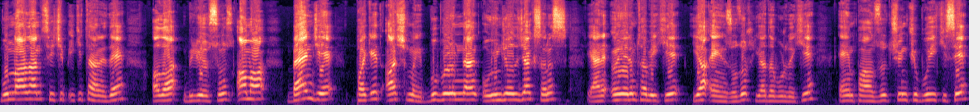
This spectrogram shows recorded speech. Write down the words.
Bunlardan seçip iki tane de alabiliyorsunuz. Ama bence paket açmayıp bu bölümden oyuncu alacaksanız yani önerim tabii ki ya Enzo'dur ya da buradaki Empanzo. Çünkü bu ikisi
